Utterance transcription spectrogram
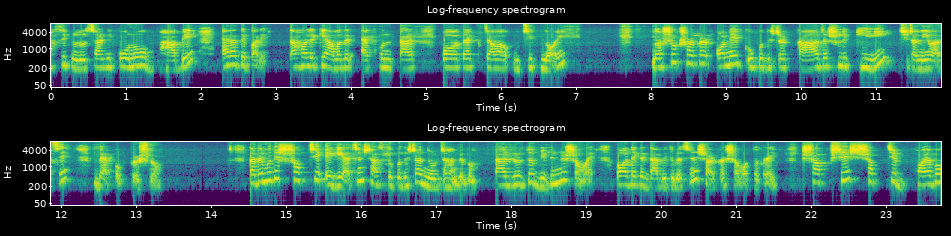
আসিফ নজরুল স্যারকে কোনোভাবে এড়াতে পারে। তাহলে কি আমাদের এখন তার পদত্যাগ চাওয়া উচিত নয়? দর্শক, সরকার অনেক উপদেষ্টার কাজ আসলে কি সেটা নিয়ে আছে ব্যাপক প্রশ্ন। তাদের মধ্যে সবচেয়ে এগিয়ে আছেন স্বাস্থ্য উপদেষ্টা নূরজাহান বেগম। তার বিরুদ্ধে বিভিন্ন সময় পদত্যাগের দাবি তুলেছেন সরকার সমর্থকরাই। সবশেষ সবচেয়ে ভয়াবহ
